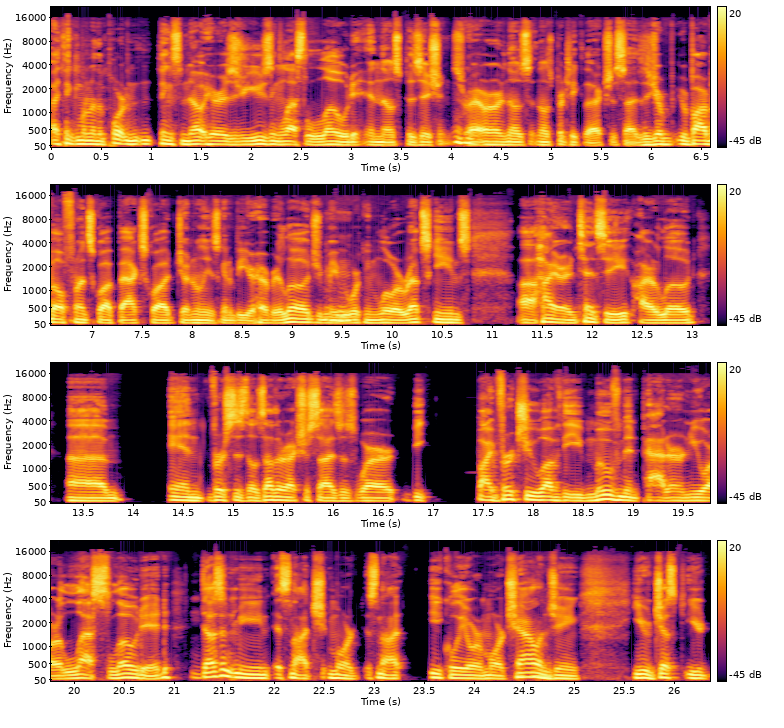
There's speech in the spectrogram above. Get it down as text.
I think one of the important things to note here is you're using less load in those positions, mm-hmm. right? Or in those in those particular exercises. Your your barbell front squat, back squat generally is going to be your heavier load. You're maybe mm-hmm. working lower rep schemes, uh, higher intensity, higher load. Um, and versus those other exercises where be, by virtue of the movement pattern, you are less loaded. Mm-hmm. Doesn't mean it's not more, it's not equally or more challenging. You just you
